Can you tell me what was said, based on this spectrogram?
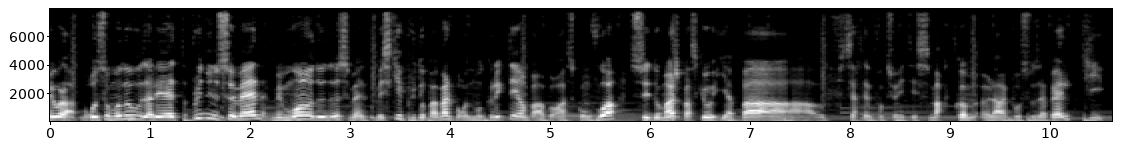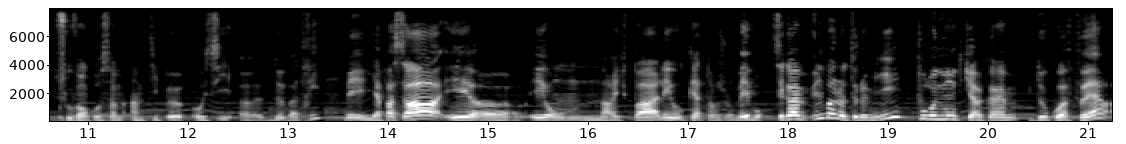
Mais voilà, grosso modo, vous allez être plus d'une semaine, mais moins de deux semaines. Mais ce qui est plutôt pas mal pour une montre connectée, hein, par rapport à ce qu'on voit, c'est dommage parce qu'il n'y a pas certaines fonctionnalités smart, comme euh, la réponse aux appels, qui souvent consomment un petit peu aussi de batterie, mais il pas ça et, euh, et on n'arrive pas à aller aux 14 jours. Mais bon, c'est quand même une bonne autonomie pour une montre qui a quand même de quoi faire,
